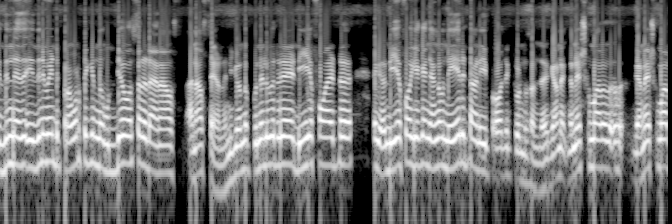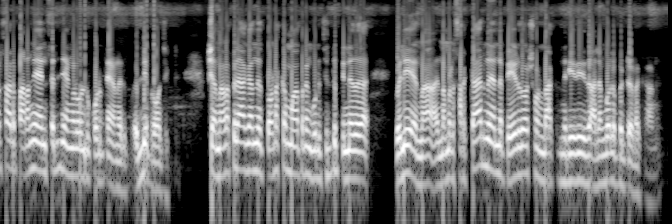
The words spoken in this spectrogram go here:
ഇതിന്റെ ഇതിനു വേണ്ടി പ്രവർത്തിക്കുന്ന ഉദ്യോഗസ്ഥരുടെ അനാവസ്ഥ അനാവസ്ഥയാണ്. എനിക്ക് തോന്നുന്നു പുനലൂരിലെ ഡി എഫ് ഒ ആയിട്ട് ഡി എഫ് ഒക്കൊക്കെ ഞങ്ങൾ നേരിട്ടാണ് ഈ പ്രോജക്റ്റ് കൊണ്ട് സംസാരിച്ചത്. ഗണ- ഗണേഷ് കുമാർ ഗണേഷ് കുമാർ സാർ പറഞ്ഞ അനുസരിച്ച് ഞങ്ങൾ കൊണ്ട് കൊടുത്തതാണ് ഒരു വലിയ പ്രോജക്റ്റ്. പക്ഷെ നടപ്പിലാക്കുന്ന തുടക്കം മാത്രം കുറിച്ചിട്ട് പിന്നെ വലിയ നമ്മുടെ സർക്കാരിന് തന്നെ പേരുദോഷം ഉണ്ടാക്കുന്ന രീതിയിൽ ഇത് അലങ്കോലപ്പെട്ട് കിടക്കുകയാണ്.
